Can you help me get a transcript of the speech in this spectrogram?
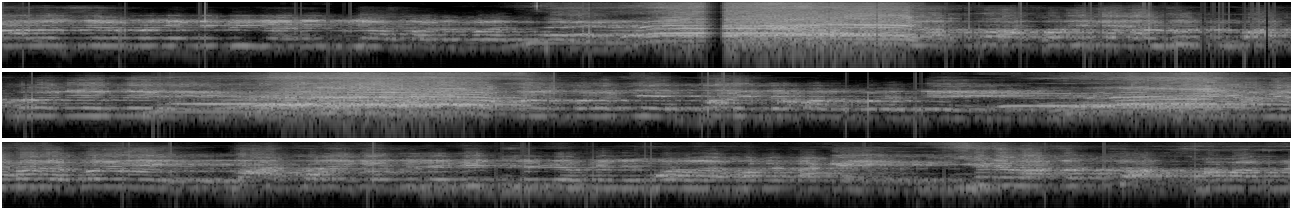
মানুষের উপরে নির্যাতন করেছে লক্ষ কোটি টাকা লুটপাট করে নিয়েছে দখল করেছে বাড়ি দখল করেছে তাই আমি মনে করি পাঁচ তারিখে যদি বিচ্ছিন্ন যদি মনে করে থাকে সেটা মাত্র সামান্য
